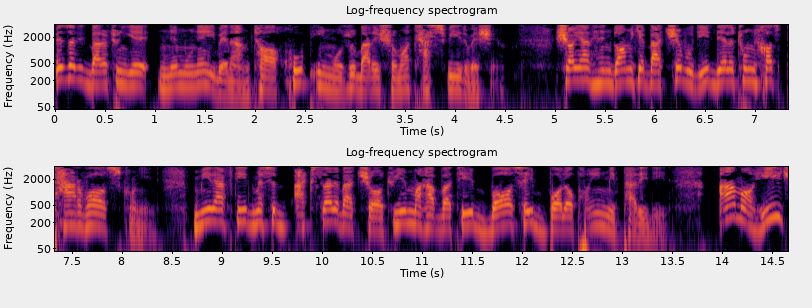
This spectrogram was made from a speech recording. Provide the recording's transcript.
بذارید براتون یه نمونه ای بدم تا خوب این موضوع برای شما تصویر بشه. شاید هنگامی که بچه بودید دلتون می‌خواست پرواز کنید. می‌رفتید مثل اکثر بچه ها توی محوطه باز بالا پایین میپریدید. اما هیچ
